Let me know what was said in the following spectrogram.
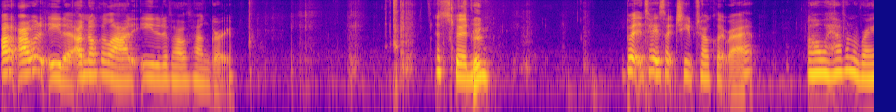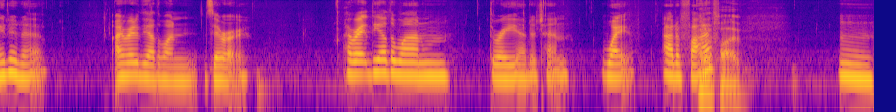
I, I would eat it. I'm not gonna lie, I'd eat it if I was hungry. It's good. Good. But it tastes like cheap chocolate, right? Oh, we haven't rated it. I rated the other one zero. I rate the other one three out of ten. Wait, out of five? Out of five. Mm,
